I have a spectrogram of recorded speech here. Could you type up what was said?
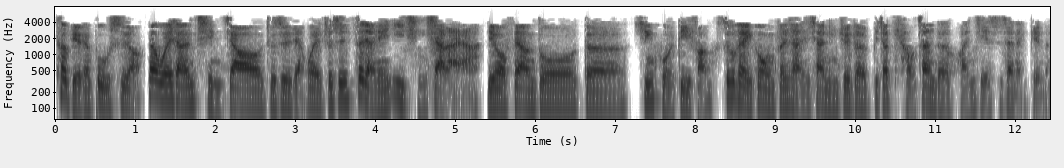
特别的故事哦。那我也想请教，就是两位，就是这两年疫情下来啊，也有非常多的辛苦的地方，是不是可以跟我们分享一下？您觉得比较挑战的环节是在哪边呢？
